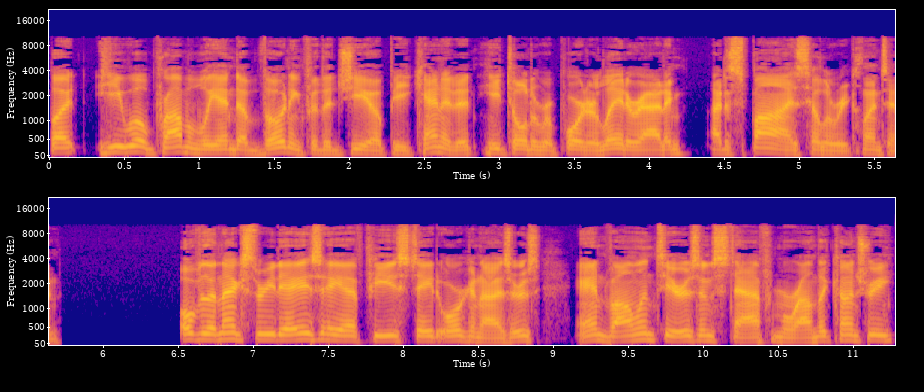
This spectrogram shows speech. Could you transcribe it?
but he will probably end up voting for the GOP candidate, he told a reporter later, adding, I despise Hillary Clinton. Over the next three days, AFP's state organizers and volunteers and staff from around the country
